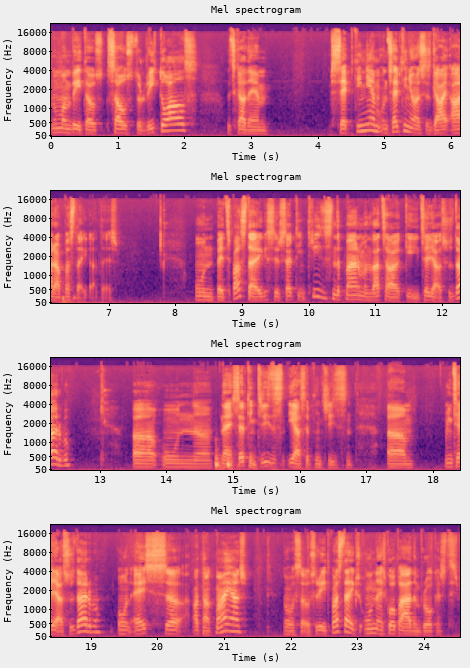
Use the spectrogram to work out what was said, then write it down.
nu, man bija tavs savs tur rituāls līdz kādiem septiņiem, un septiņos es gāju ārā pastaigāties. Un pēc pastaigas ir 7.30. apmēram, man vecāki ceļās uz darbu. Uh, un, uh, nē, 7.30. Jā, 7.30. Um, viņi ceļās uz darbu, un es uh, atnāku mājās no savas rīta pastaigas, un mēs kopā ēdam brokastis.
